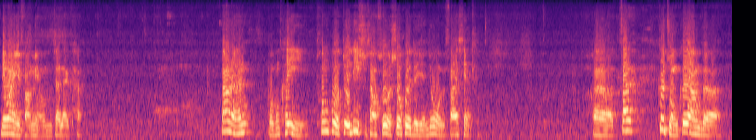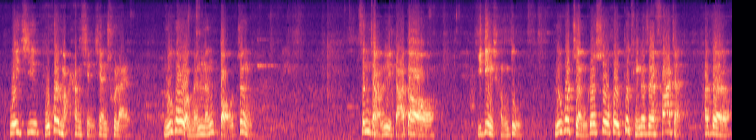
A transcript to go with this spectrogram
另外一方面，我们再来看。当然，我们可以通过对历史上所有社会的研究，我们发现，呃，在各种各样的危机不会马上显现出来。如果我们能保证增长率达到一定程度，如果整个社会不停的在发展，它的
